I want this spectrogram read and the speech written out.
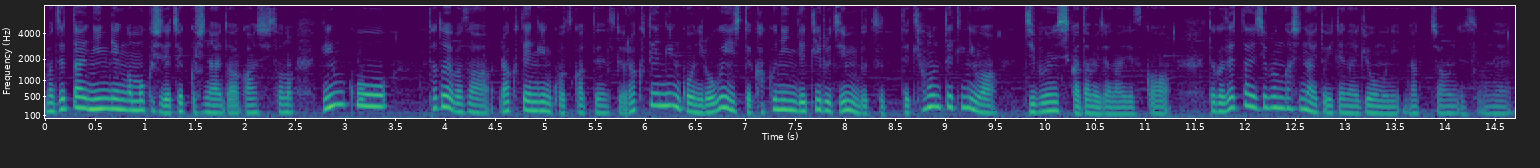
まあ、絶対人間が目視でチェックしないとあかんしその銀行例えばさ楽天銀行使ってるんですけど楽天銀行にログインして確認できる人物って基本的には自分しかダメじゃないですか。だから絶対自分がしないといけない業務になっちゃうんですよね。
